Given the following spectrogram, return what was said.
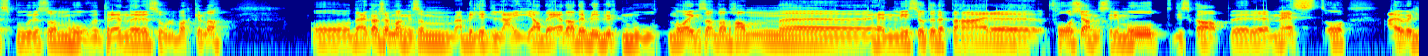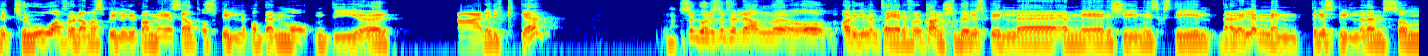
sporet som hovedtrener Solbakken. da. Og det er kanskje mange som er blitt litt lei av det. da Det blir brukt mot nå. ikke sant? At han eh, henviser jo til dette her. Eh, få sjanser imot, de skaper mest. Og er jo veldig tro, han føler han har spillergruppa med seg, at å spille på den måten de gjør, er det riktige. Så går det selvfølgelig an å argumentere for at kanskje bør spille en mer kynisk stil. Det er jo elementer i spillet dem som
